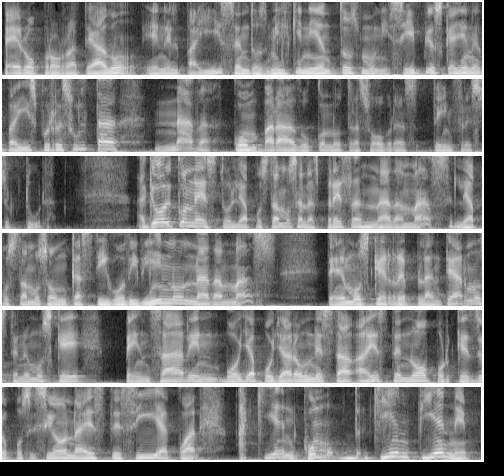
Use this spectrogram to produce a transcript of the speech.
Pero prorrateado en el país, en 2.500 municipios que hay en el país, pues resulta nada comparado con otras obras de infraestructura. ¿A qué voy con esto? ¿Le apostamos a las presas nada más? ¿Le apostamos a un castigo divino nada más? Tenemos que replantearnos, tenemos que pensar en voy a apoyar a un Estado, a este no porque es de oposición, a este sí, a cuál, a quién, cómo, quién tiene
